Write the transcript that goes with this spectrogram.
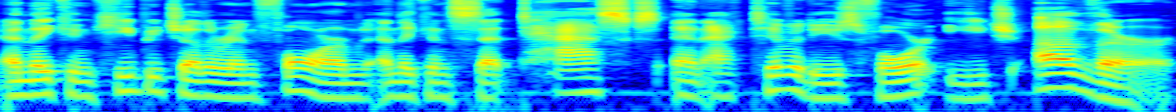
and they can keep each other informed and they can set tasks and activities for each other.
